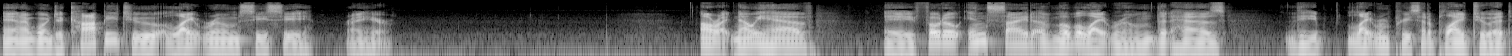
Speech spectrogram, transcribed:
And I'm going to copy to Lightroom CC right here. All right, now we have a photo inside of Mobile Lightroom that has the Lightroom preset applied to it.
